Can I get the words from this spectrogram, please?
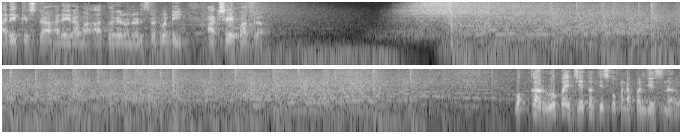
హరే కృష్ణ హరే రామ ఆధ్వర్యంలో నడుస్తున్నటువంటి అక్షయ పాత్ర. ఒక్క రూపాయి జీతం తీసుకోకుండా పనిచేస్తున్నారు.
